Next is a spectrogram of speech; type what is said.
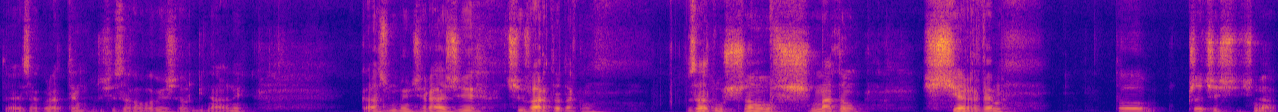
To jest akurat ten, który się zachował jeszcze oryginalny. W każdym bądź razie, czy warto taką zatłuszczoną szmatą, ścierwem to przeczyścić? No,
